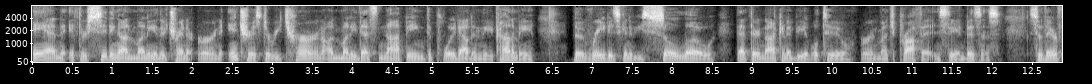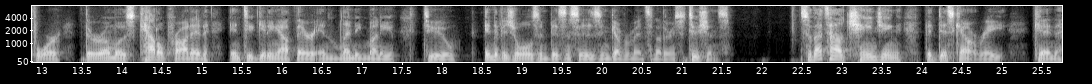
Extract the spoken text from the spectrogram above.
And if they're sitting on money and they're trying to earn interest or return on money that's not being deployed out in the economy, the rate is going to be so low that they're not going to be able to earn much profit and stay in business. So therefore, they're almost cattle prodded into getting out there and lending money to individuals and businesses and governments and other institutions. So that's how changing the discount rate can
